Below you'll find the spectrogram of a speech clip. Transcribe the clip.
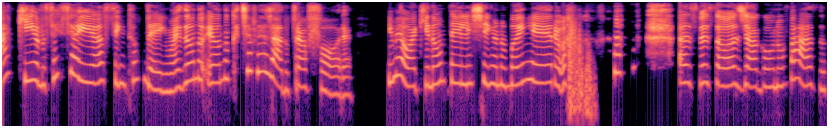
aqui, eu não sei se aí é assim também, mas eu, eu nunca tinha viajado para fora. E, meu, aqui não tem lixinho no banheiro. As pessoas jogam no vaso.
